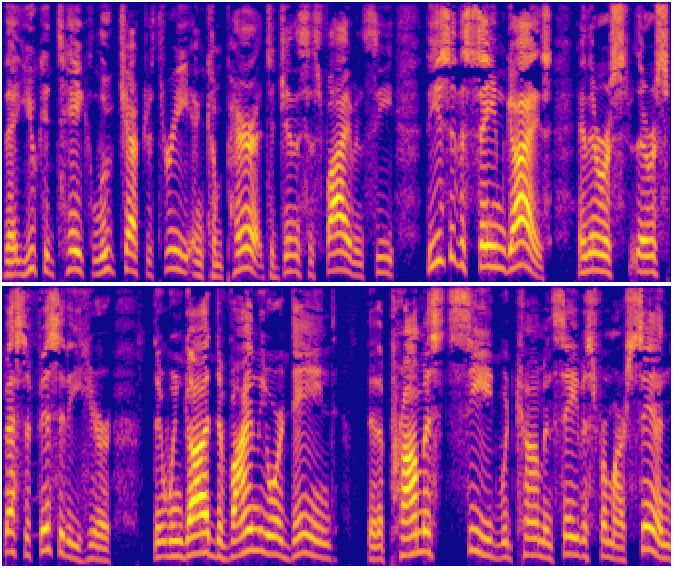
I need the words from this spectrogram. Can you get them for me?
That you could take Luke chapter 3 and compare it to Genesis 5 and see these are the same guys. And there was, there was specificity here that when God divinely ordained that a promised seed would come and save us from our sin,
